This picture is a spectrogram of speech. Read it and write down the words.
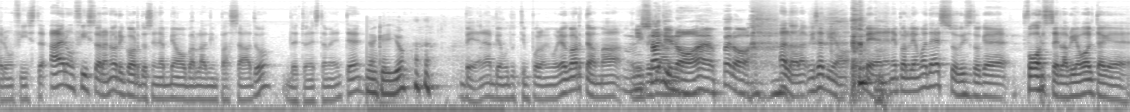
Iron Fist. Iron Fist ora non ricordo se ne abbiamo parlato in passato, detto onestamente. Neanche io. Bene, abbiamo tutti un po' la memoria corta, ma Mi sa di ripetiamo. no, eh, però... Allora, mi sa di no. Bene, ne parliamo adesso, visto che forse è la prima volta che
